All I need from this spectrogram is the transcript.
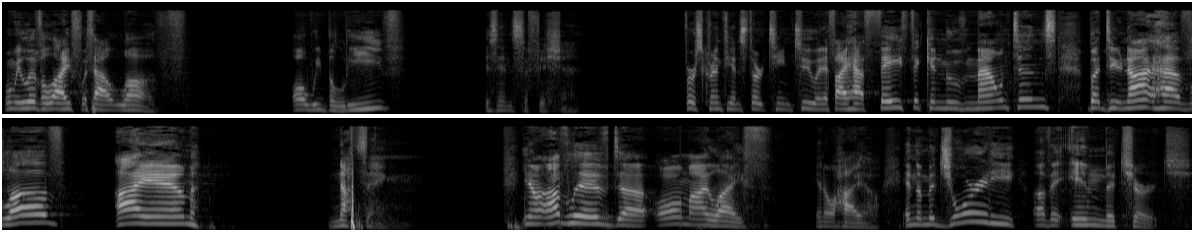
When we live a life without love, all we believe is insufficient. 1 Corinthians 13, 2. And if I have faith that can move mountains, but do not have love, I am nothing. You know, I've lived uh, all my life in Ohio, and the majority of it in the church.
